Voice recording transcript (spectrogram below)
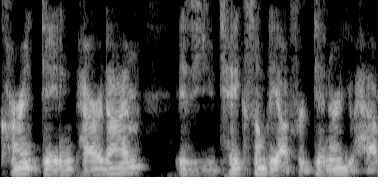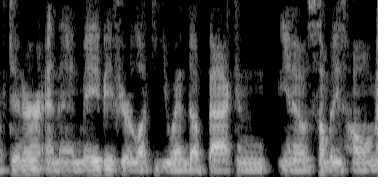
current dating paradigm is you take somebody out for dinner, you have dinner, and then maybe if you're lucky, you end up back in you know somebody's home,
